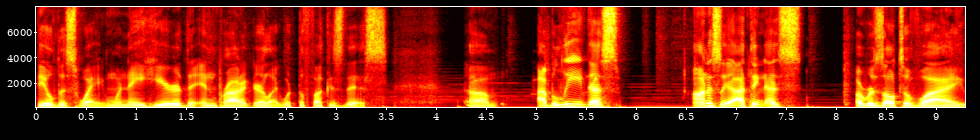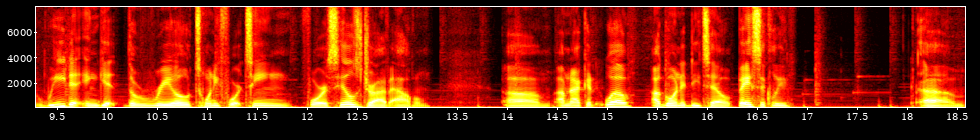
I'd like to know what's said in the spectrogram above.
feel this way. And when they hear the end product, they're like, what the fuck is this? Um, I believe that's honestly, I think that's a result of why we didn't get the real 2014 Forest Hills Drive album. Um, I'm not gonna. Well, I'll go into detail. Basically, um,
